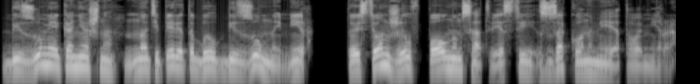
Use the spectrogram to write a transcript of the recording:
Безумие, конечно, но теперь это был безумный мир, то есть он жил в полном соответствии с законами этого мира.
